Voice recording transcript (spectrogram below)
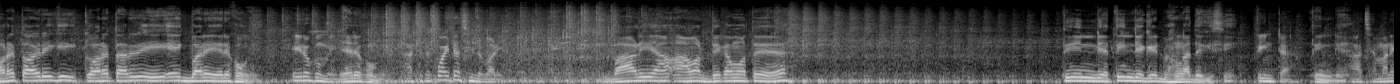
অরে তৈরি কি করে তৈরি একবারে এরকমই। এরকমই? এরকমই। আচ্ছা কয়টা ছিল বাড়ি? বাড়ি আমার দেখা মতে তিনটে তিনটে গেট ভাঙা দেখেছি। তিনটা? তিনটে। আচ্ছা মানে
